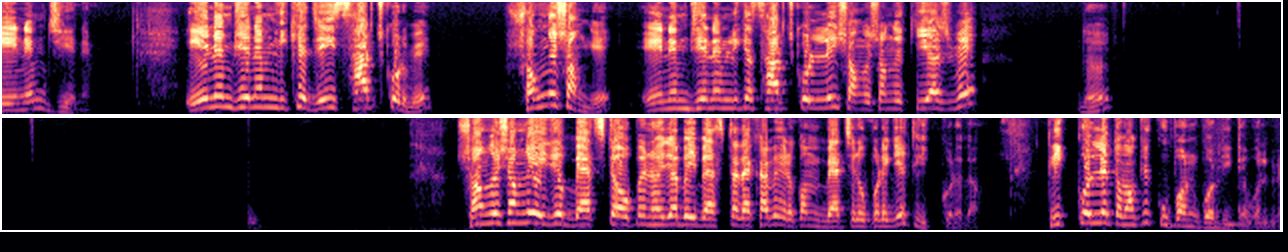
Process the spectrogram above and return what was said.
এএনএম জিএনএম এএনএম জিএনএম লিখে যেই সার্চ করবে, সঙ্গে সঙ্গে এএনএম জিএনএম লিখে সার্চ করলেই সঙ্গে সঙ্গে কি আসবে? ধর সঙ্গে সঙ্গে এই যে ব্যাচটা ওপেন হয়ে যাবে, এই ব্যাচটা দেখাবে, এরকম ব্যাচের উপরে গিয়ে ক্লিক করে দাও। ক্লিক করলে তোমাকে কুপন কোড দিতে বলবে।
